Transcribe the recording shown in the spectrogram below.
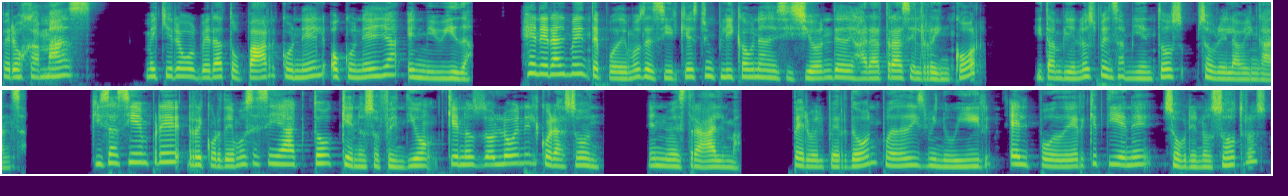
pero jamás me quiero volver a topar con él o con ella en mi vida. Generalmente podemos decir que esto implica una decisión de dejar atrás el rencor y también los pensamientos sobre la venganza. Quizás siempre recordemos ese acto que nos ofendió, que nos doló en el corazón, en nuestra alma, pero el perdón puede disminuir el poder que tiene sobre nosotros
